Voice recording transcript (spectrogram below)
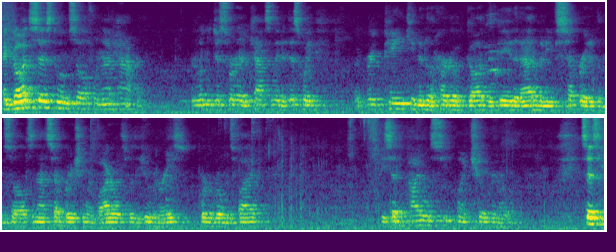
And God says to himself when that happened, and let me just sort of encapsulate it this way a great pain came into the heart of God the day that Adam and Eve separated themselves, and that separation went viral through the human race, to Romans 5. He said, I will seek my children. It says he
